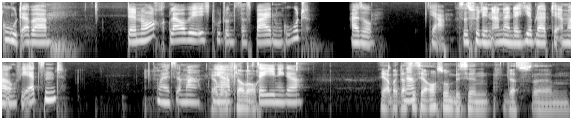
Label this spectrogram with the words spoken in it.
Gut, aber dennoch glaube ich, tut uns das beiden gut. Also, ja, es ist für den anderen, der hier bleibt, ja immer irgendwie ätzend. Weil es immer Ja, aber ich nervt, glaube dass auch- derjenige, Ja, aber das Na? ist ja auch so ein bisschen das ähm,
